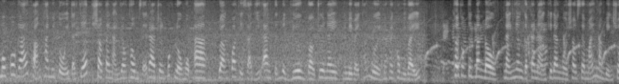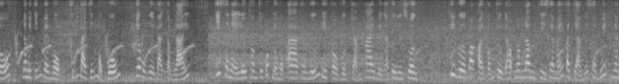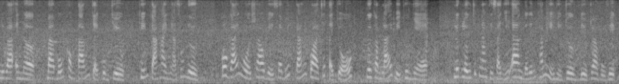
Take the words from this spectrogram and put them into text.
Một cô gái khoảng 20 tuổi đã chết sau tai nạn giao thông xảy ra trên quốc lộ 1A, đoạn qua thị xã Dĩ An, tỉnh Bình Dương vào trưa nay ngày 17 tháng 10 năm 2017. Theo thông tin ban đầu, nạn nhân gặp tai nạn khi đang ngồi sau xe máy mang biển số 59V1 93914 do một người bạn cầm lái. Chiếc xe này lưu thông trên quốc lộ 1A theo hướng đi cầu vượt trạm 2 về ngã tư Linh Xuân. Khi vừa qua khỏi cổng trường Đại học Nông Lâm thì xe máy va chạm với xe buýt 53N 3408 chạy cùng chiều, khiến cả hai ngã xuống đường. Cô gái ngồi sau bị xe buýt cán qua chết tại chỗ, người cầm lái bị thương nhẹ. Lực lượng chức năng thị xã Dĩ An đã đến khám nghiệm hiện trường điều tra vụ việc.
